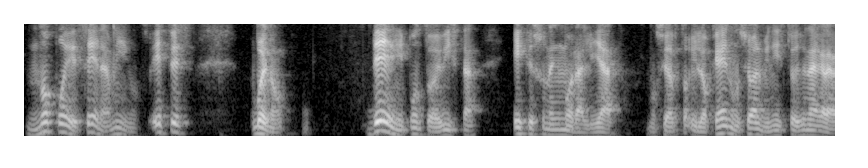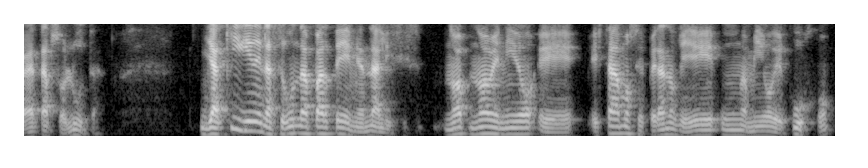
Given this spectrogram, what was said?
no puede ser, amigos. Este es, bueno, desde mi punto de vista, esta es una inmoralidad, ¿no es cierto? Y lo que ha denunciado el ministro es una gravedad absoluta. Y aquí viene la segunda parte de mi análisis. No, no ha venido, eh, estábamos esperando que llegue un amigo de Cusco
